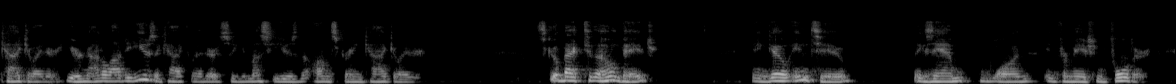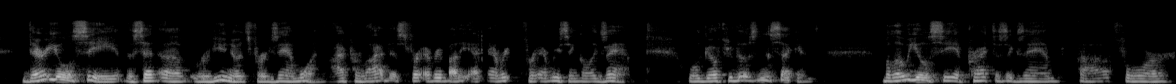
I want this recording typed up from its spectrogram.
calculator. You're not allowed to use a calculator, so you must use the on-screen calculator. Let's go back to the home page and go into exam one information folder. There you'll see the set of review notes for exam one. I provide this for everybody at every for every single exam. We'll go through those in a second. Below you'll see a practice exam uh, for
